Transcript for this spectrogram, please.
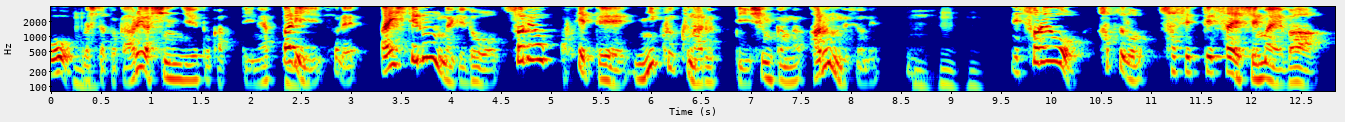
を殺したとか、あるいは心中とかっていうのは、やっぱり、それ、愛してるんだけど、それを超えて憎くなるっていう瞬間があるんですよね。うん。うん。で、それを発露させてさえしまえば、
